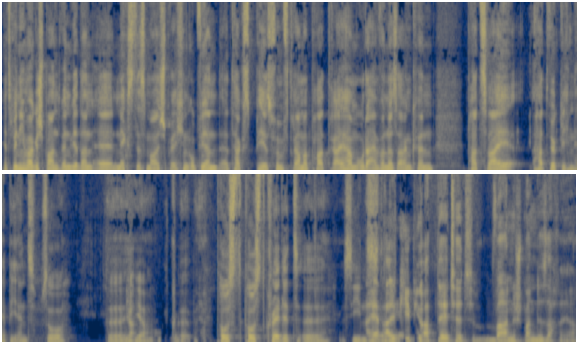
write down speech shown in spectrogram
Jetzt bin ich mal gespannt, wenn wir dann äh, nächstes Mal sprechen, ob wir ein äh, Tags PS5 Drama Part 3 haben oder einfach nur sagen können, Part 2 hat wirklich ein Happy End. So äh, ja. ja. Post, Post-Credit äh, Scenes. I'll keep you updated war eine spannende Sache, ja.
